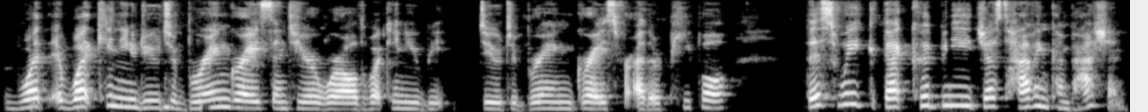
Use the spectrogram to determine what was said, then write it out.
what what can you do to bring grace into your world? What can you be, do to bring grace for other people? This week, that could be just having compassion,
